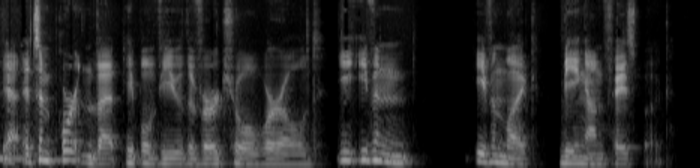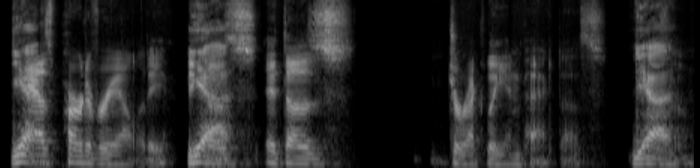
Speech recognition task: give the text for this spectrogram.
Yeah, it's important that people view the virtual world, e- even even like being on Facebook, Yeah. as part of reality Yeah. because it does directly impact us. yeah. So,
